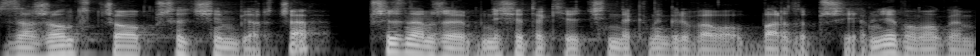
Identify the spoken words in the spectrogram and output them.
zarządczo-przedsiębiorcze. Przyznam, że mnie się taki odcinek nagrywało bardzo przyjemnie, bo mogłem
